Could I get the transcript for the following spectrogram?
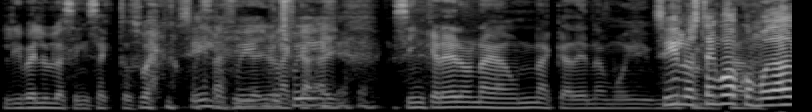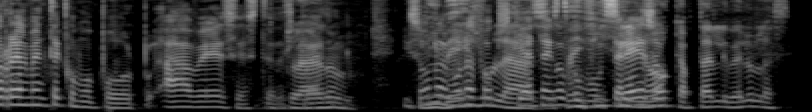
libélulas e insectos. Bueno, Sí, pues fui- hay los una fui- ca- hay, sin querer una, una cadena muy... Sí, muy los tengo acomodados realmente como por aves, este, después. Claro. Y son algunas fotos que ya tengo como difícil, tres ¿no? o Captar libélulas.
